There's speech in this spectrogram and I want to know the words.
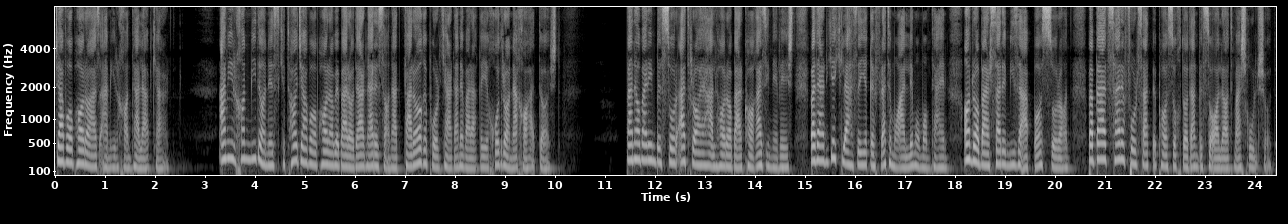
جوابها را از امیرخان طلب کرد. امیرخان می‌دانست که تا جوابها را به برادر نرساند فراغ پر کردن ورقه خود را نخواهد داشت. بنابراین به سرعت راه حلها را بر کاغذی نوشت و در یک لحظه قفلت معلم و ممتحن آن را بر سر میز عباس سراند و بعد سر فرصت به پاسخ دادن به سوالات مشغول شد.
